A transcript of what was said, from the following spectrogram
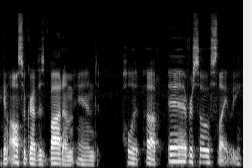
I can also grab this bottom and pull it up ever so slightly.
